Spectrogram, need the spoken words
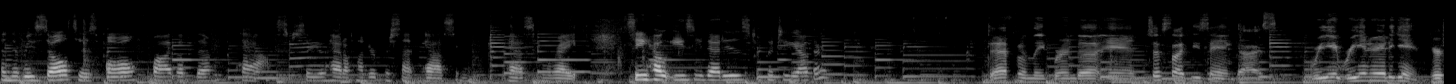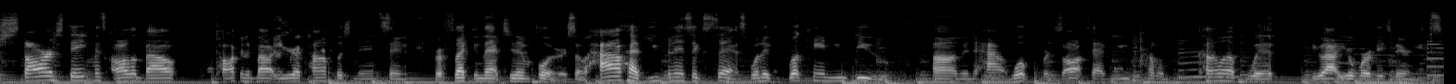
and the result is all five of them passed. So you had a 100% passing passing rate. See how easy that is to put together? Definitely, Brenda. And just like he's saying, guys, re- reiterate again your star statement's all about talking about your accomplishments and reflecting that to the employer. So, how have you been a success? What if, what can you do, um, and how what results have you come come up with throughout your work experience?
